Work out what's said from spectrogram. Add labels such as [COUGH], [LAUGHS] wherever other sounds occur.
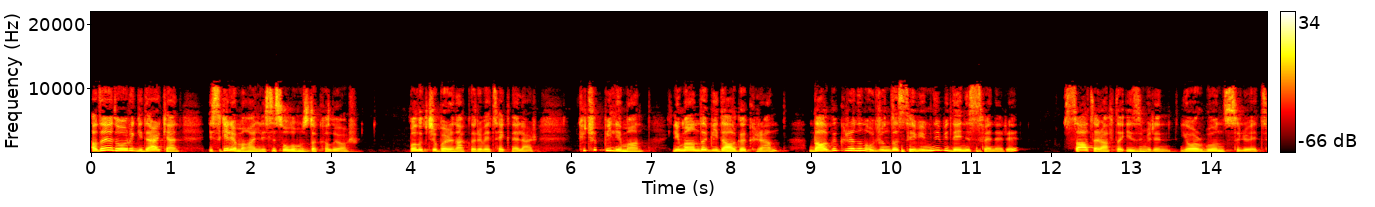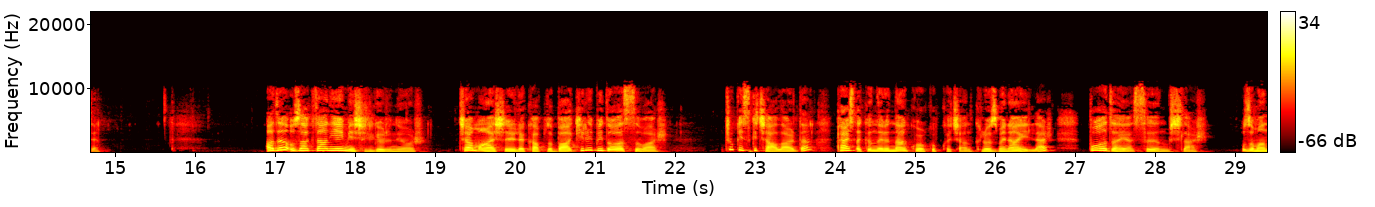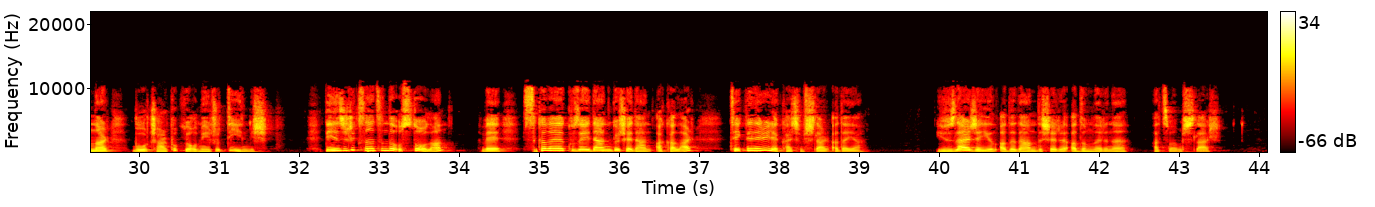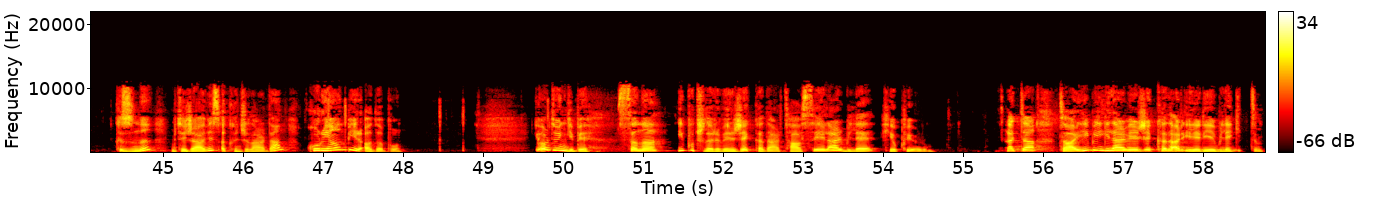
Adaya doğru giderken İskele mahallesi solumuzda kalıyor. Balıkçı barınakları ve tekneler, küçük bir liman, limanda bir dalga kıran, dalga kıranın ucunda sevimli bir deniz feneri, sağ tarafta İzmir'in yorgun silüeti. Ada uzaktan yemyeşil görünüyor. Çam ağaçlarıyla kaplı bakire bir doğası var. Çok eski çağlarda Pers akınlarından korkup kaçan Klozmenailler bu adaya sığınmışlar. O zamanlar bu çarpık yol mevcut değilmiş. Denizcilik sanatında usta olan ve Skala'ya kuzeyden göç eden akalar tekneleriyle kaçmışlar adaya. Yüzlerce yıl adadan dışarı adımlarını atmamışlar. Kızını mütecaviz akıncılardan koruyan bir ada bu. Gördüğün gibi sana ipuçları verecek kadar tavsiyeler bile yapıyorum. Hatta tarihi bilgiler verecek kadar ileriye bile gittim.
